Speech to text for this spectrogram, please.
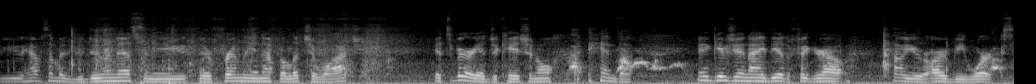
you have somebody doing this and you, they're friendly enough to let you watch, it's very educational, and uh, it gives you an idea to figure out how your RV works.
